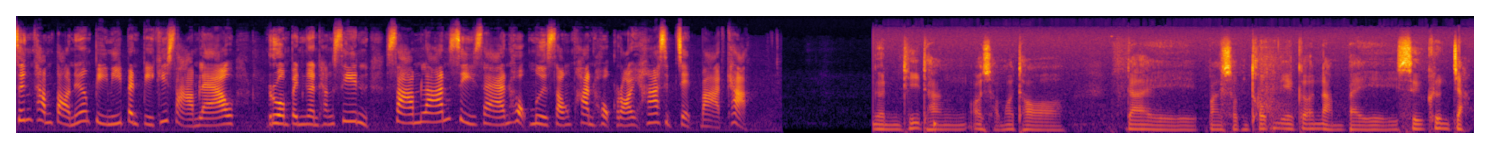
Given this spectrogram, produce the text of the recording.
ซึ่งทำต่อเนื่องปีนี้เป็นปีที่ 3 แล้ว รวมเป็นเงินทั้งสิ้น 3 4 62,657 บาทค่ะ เงินที่ทางอสมทได้มาสมทบเนี่ยก็นำไปซื้อเครื่องจักร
